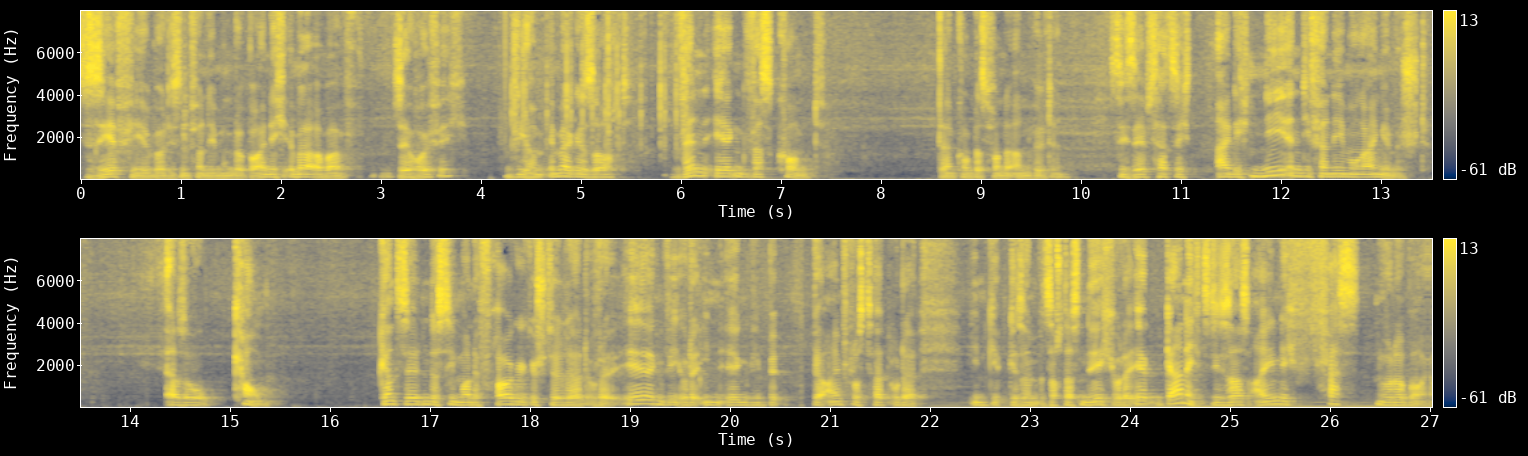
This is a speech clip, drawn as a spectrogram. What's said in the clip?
sehr viel bei diesen Vernehmungen dabei. Nicht immer, aber sehr häufig. Wir haben immer gesagt, wenn irgendwas kommt, dann kommt das von der Anwältin. Sie selbst hat sich eigentlich nie in die Vernehmung eingemischt. Also kaum. Ganz selten, dass sie mal eine Frage gestellt hat oder irgendwie oder ihn irgendwie beeinflusst hat oder ihm gesagt, sag das nicht oder gar nichts. Sie saß eigentlich fast nur dabei.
